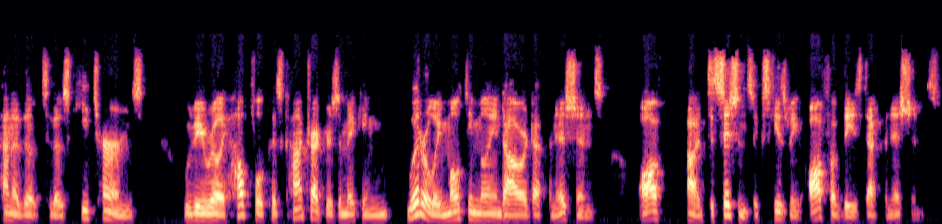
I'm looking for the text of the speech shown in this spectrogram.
kind of the, to those key terms would be really helpful because contractors are making literally multi-million dollar definitions off uh, decisions, excuse me, off of these definitions.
